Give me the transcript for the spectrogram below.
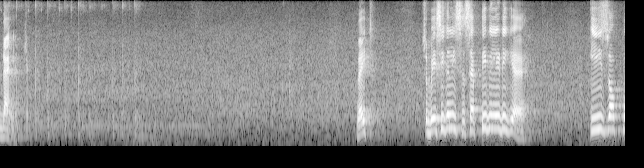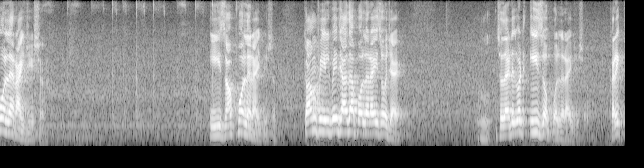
dielectric. Right? So basically susceptibility क्या है? Ease of polarization. Ease of polarization. कम फ़ील्ड में ज़्यादा पोलराइज हो जाए so that is what ease of polarization correct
